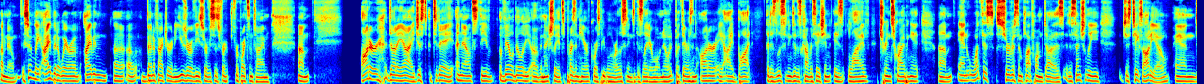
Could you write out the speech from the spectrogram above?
I don't know, certainly I've been aware of. I've been a, a, benefactor and a user of these services for for quite some time. Um, Otter.ai just today announced the availability of, and actually it's present here. Of course, people who are listening to this later won't know it, but there is an Otter AI bot that is listening to this conversation is live transcribing it. Um, and what this service and platform does, it essentially just takes audio and,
